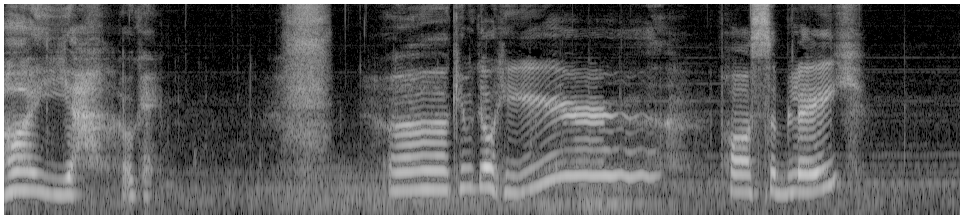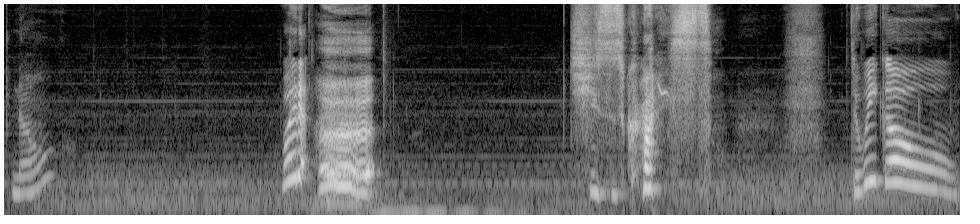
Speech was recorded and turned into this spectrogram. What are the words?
Oh, yeah. Okay. Uh, can we go here? Possibly. No? Wait. Jesus Christ. Do we go...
